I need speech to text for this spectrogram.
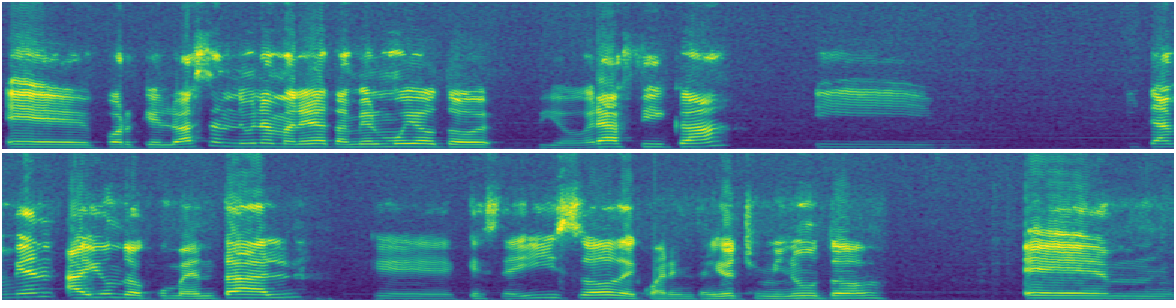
eh, porque lo hacen de una manera también muy autobiográfica y, y también hay un documental que, que se hizo de 48 minutos eh,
